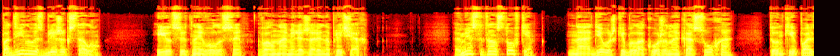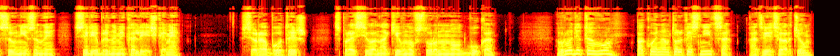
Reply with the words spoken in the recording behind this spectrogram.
подвинулась ближе к столу. Ее цветные волосы волнами лежали на плечах. Вместо толстовки на девушке была кожаная косуха, тонкие пальцы унизаны серебряными колечками. «Все работаешь?» — спросила она, кивнув в сторону ноутбука. «Вроде того, покой нам только снится», — ответил Артем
